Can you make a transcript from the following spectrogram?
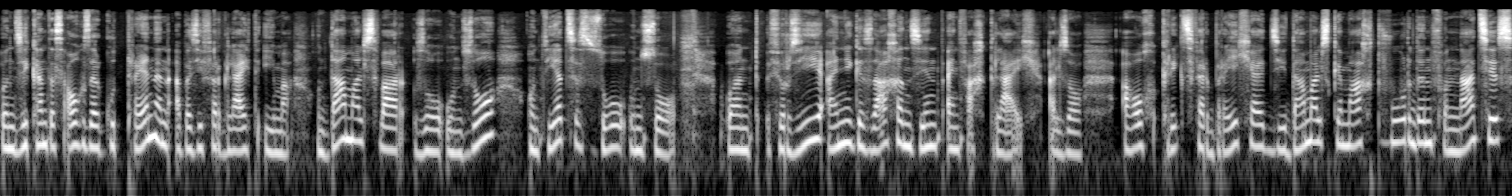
und sie kann das auch sehr gut trennen, aber sie vergleicht immer. Und damals war so und so und jetzt ist so und so. Und für sie einige Sachen sind einfach gleich. Also auch Kriegsverbrecher, die damals gemacht wurden von Nazis,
